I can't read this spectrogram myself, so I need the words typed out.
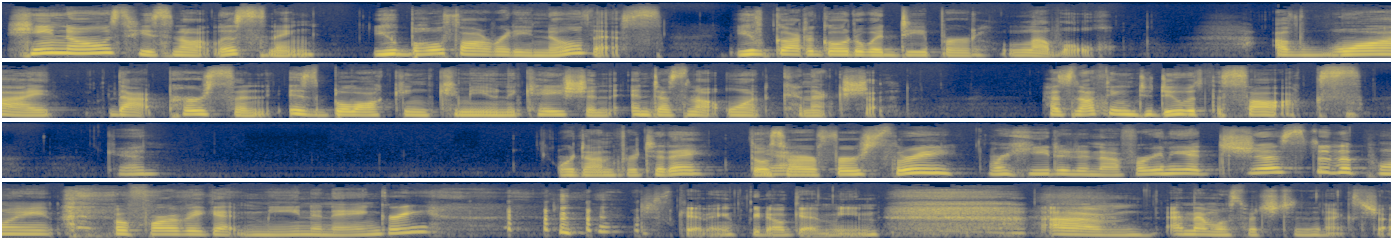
He knows he's not listening. You both already know this. You've got to go to a deeper level of why that person is blocking communication and does not want connection. Has nothing to do with the socks. Good. We're done for today. Those Yeah. are our first three. We're heated enough. We're going to get just to the point before we get mean and angry. just kidding. We don't get mean. Um, and then we'll switch to the next show.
